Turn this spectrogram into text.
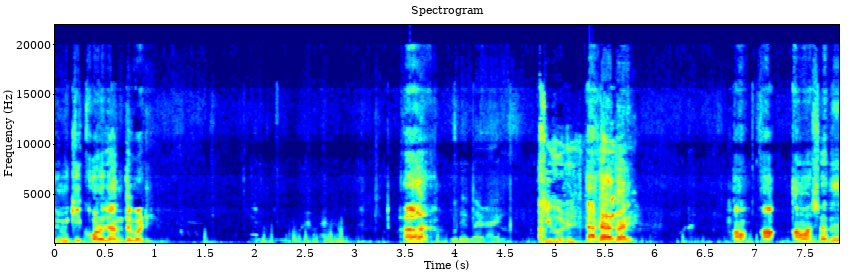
তুমি কি করো জানতে পারি? হ্যাঁ? একা একাই? আমার সাথে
